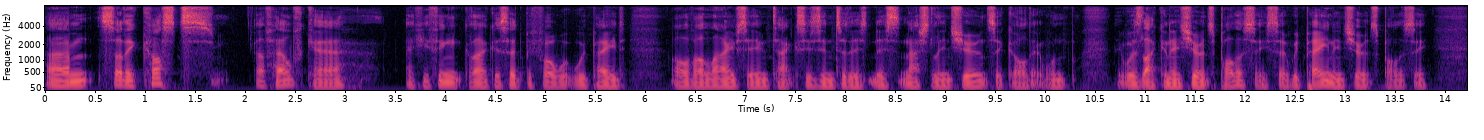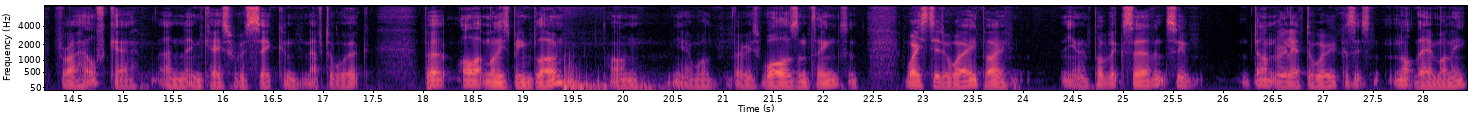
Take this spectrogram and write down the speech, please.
Um, so the costs of healthcare, if you think, like I said before, we paid all of our lives in taxes into this, this national insurance, they called it. One, it was like an insurance policy. So we'd pay an insurance policy for our healthcare and in case we were sick and have to work. But all that money's been blown on, you know, well, various wars and things and wasted away by, you know, public servants who don't really have to worry because it's not their money.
